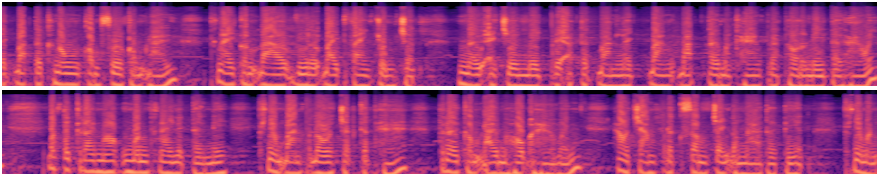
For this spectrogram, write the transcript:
លិចបាត់ទៅក្នុងកំសួលកម្ដៅថ្ងៃកណ្ដាលវាលបែកផ្សែងជុំចិត្តនៅឯជើងមេឃព្រះអាទិត្យបានលិចបាំងបាត់ទៅម្ខាងព្រះធរណីទៅហើយបន្តិចក្រោយមកមុនថ្ងៃលិចទៅនេះខ្ញុំបានបដូរចិត្តគិតថាត្រូវកម្ដៅម្ហូបអាហារវិញហើយចាំព្រឹកសុំចេញដំណើរទៅទៀត ខ្ញុំមិន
